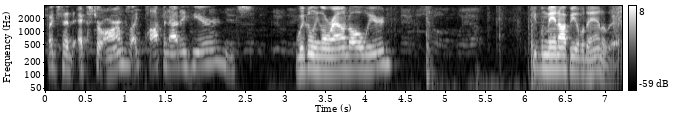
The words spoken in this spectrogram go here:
If I just had extra arms like popping out of here and wiggling around all weird, people may not be able to handle that.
